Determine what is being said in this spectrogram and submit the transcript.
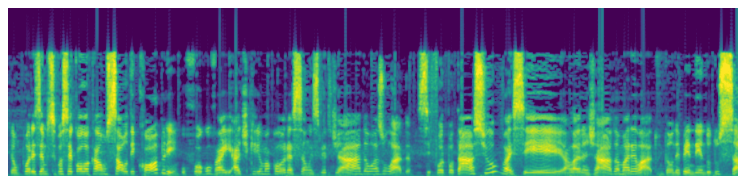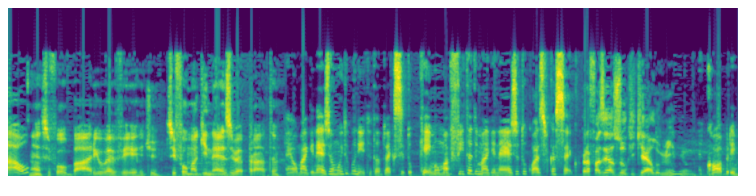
Então, por exemplo, se você colocar um sal de cobre, o fogo vai adquirir uma coloração esverdeada ou azulada. Se for potássio, vai ser alaranjado, amarelado. Então, dependendo do sal, É, se for bário é verde, se for magnésio é prata. é, o magnésio é muito bonito. Tanto é que se tu queima uma fita de magnésio, tu quase fica cego. Pra fazer azul, o que, que é? Alumínio? É cobre.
